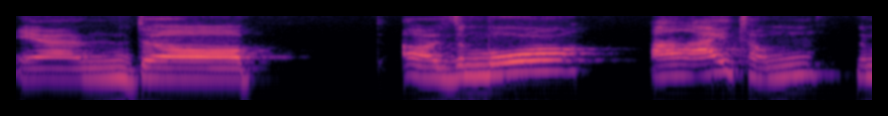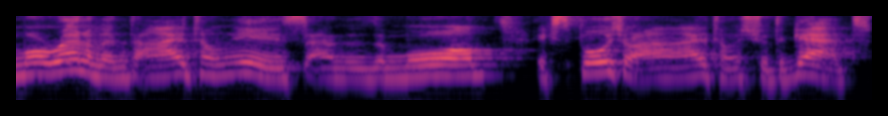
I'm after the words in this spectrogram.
And the more an item, the more relevant an item is and the more exposure an item should get.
